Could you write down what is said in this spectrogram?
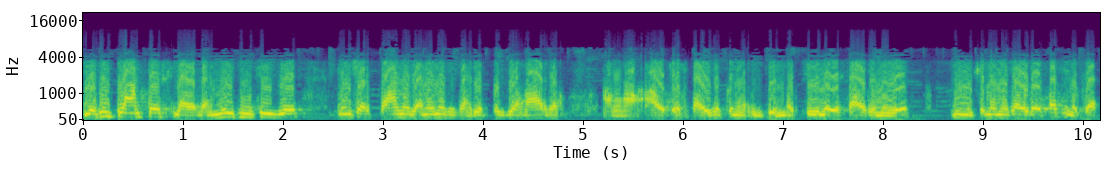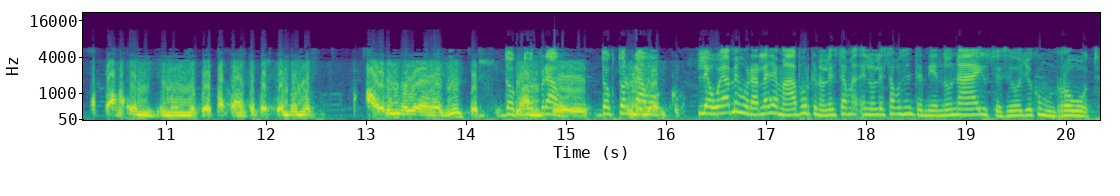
Y es un plan, pues, la verdad, muy sencillo, muy cercano, ya no es necesario pues viajar a, a otros países como Argentina, Chile, Estados Unidos, y mucho menos a Europa, sino que acá en, en nuestro departamento pues tenemos ahora de pues... Doctor plan, Bravo, eh, doctor Bravo, le voy a mejorar la llamada porque no le, estamos, no le estamos entendiendo nada y usted se oye como un robot.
